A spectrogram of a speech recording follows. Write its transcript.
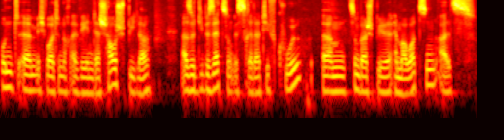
Und ähm, ich wollte noch erwähnen, der Schauspieler, also die Besetzung ist relativ cool. Ähm, zum Beispiel Emma Watson als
